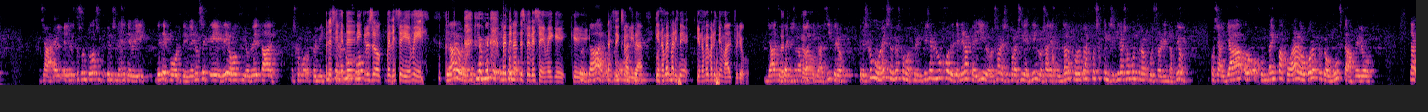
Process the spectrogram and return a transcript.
O sea, el, resto son todas asociaciones LGTBI, de deporte, de no sé qué, de ocio, de tal. Es como permitir. Pero si meten incluso BDSM. Claro, efectivamente. Meten antes BDSM que, que la sexualidad. que no me parece, que no me parece mal, pero. Ya, total, que es una práctica, sí, pero, pero es como eso, ¿no? Es como permitís el lujo de tener apellidos, ¿sabes? Por así decirlo, o sea, de juntaros por otras cosas que ni siquiera son vuestra, vuestra orientación. O sea, ya os, juntáis para jugar a los goles porque os gusta, pero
